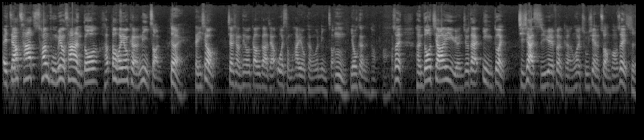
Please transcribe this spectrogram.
哎，只要差川普没有差很多，都很有可能逆转。对，等一下我。加强錠会告诉大家为什么他有可能会逆转，嗯，有可能哈，所以很多交易员就在应对接下来十一月份可能会出现的状况，所以是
